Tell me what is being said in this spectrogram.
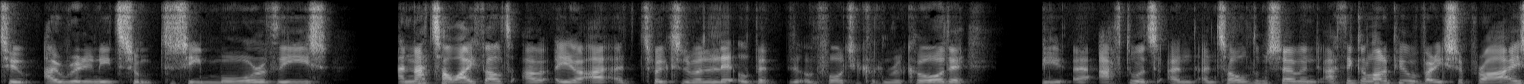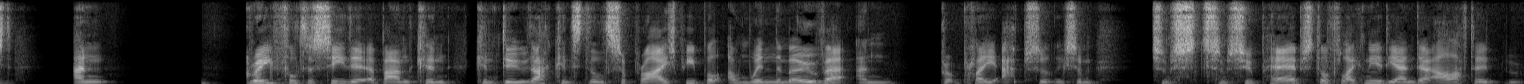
to I really need some to see more of these and that's how I felt. I, you know, I, I, spoke to them a little bit, unfortunately, couldn't record it uh, afterwards, and and told them so. And I think a lot of people were very surprised and grateful to see that a band can can do that, can still surprise people and win them over, and play absolutely some some some superb stuff. Like near the end, I'll have to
